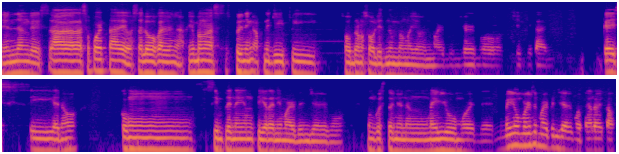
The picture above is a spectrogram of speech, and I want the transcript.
Yan lang guys. Uh, support tayo sa local nga. Yung mga spinning up na JP sobrang solid ng mga yon Marvin Jermo, Chiquitan. Guys, si ano, kung simple na yung tira ni Marvin Jermo, kung gusto niyo ng may humor din. May humor si Marvin Jermo, pero ito,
